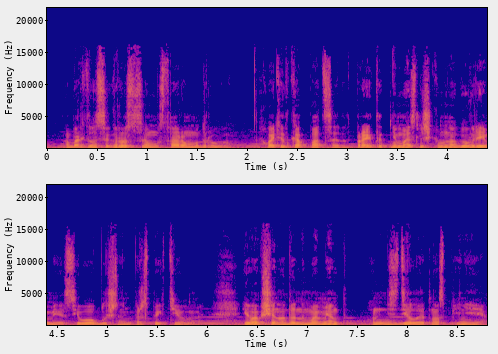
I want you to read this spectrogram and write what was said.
— обратился Гросс к своему старому другу, — «хватит копаться, этот проект отнимает слишком много времени с его облачными перспективами. И вообще на данный момент он не сделает нас пьянее.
